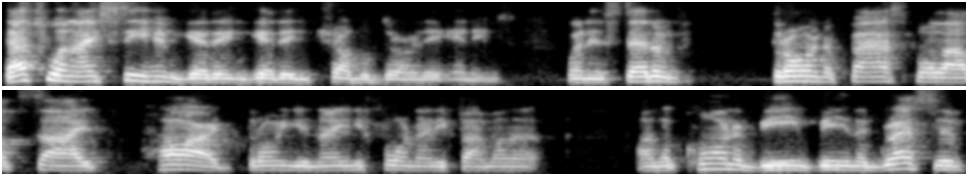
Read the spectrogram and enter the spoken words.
that's when I see him getting get in trouble during the innings. When instead of throwing a fastball outside hard, throwing your 94, 95 on the on the corner, being being aggressive,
